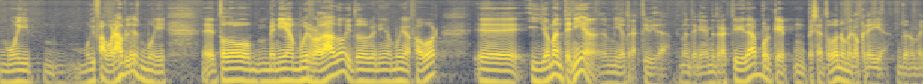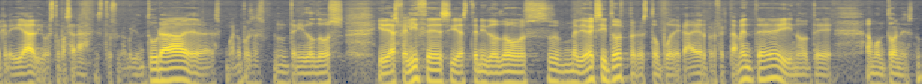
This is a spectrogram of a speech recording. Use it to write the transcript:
muy, muy favorables, muy, eh, todo venía muy rodado y todo venía muy a favor. Eh, y yo mantenía mi otra actividad, mantenía mi otra actividad porque pese a todo no me lo creía. Yo no me creía, digo, esto pasará, esto es una coyuntura, eh, bueno, pues has tenido dos ideas felices y has tenido dos medio éxitos, pero esto puede caer perfectamente y no te amontones. ¿no?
